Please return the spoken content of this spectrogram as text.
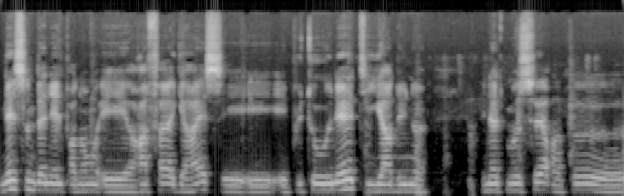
Nelson Daniel, pardon, et Rafa Agares, est, est, plutôt honnête. Il garde une, une atmosphère un peu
